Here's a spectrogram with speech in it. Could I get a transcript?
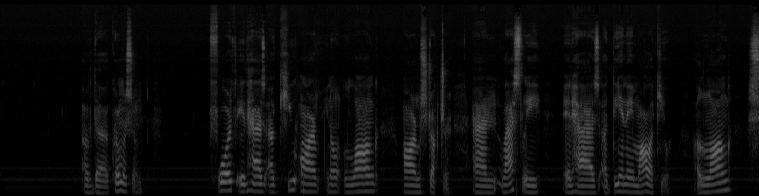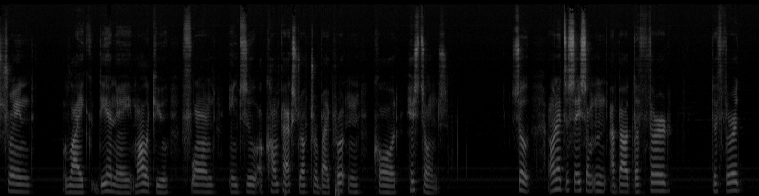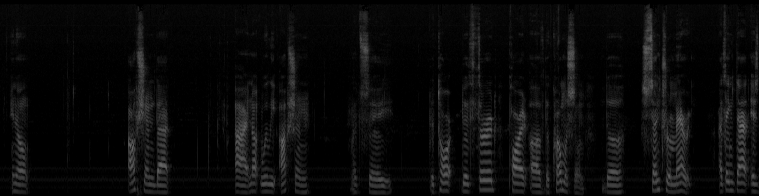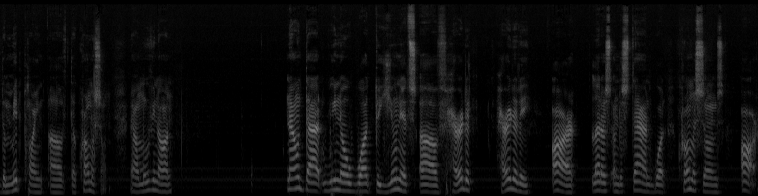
of the chromosome. Fourth, it has a Q arm, you know, long arm structure. And lastly, it has a DNA molecule, a long strand like DNA molecule formed into a compact structure by protein called histones. So I wanted to say something about the third the third you know option that I uh, not really option let's say the, tar- the third part of the chromosome, the centromere. I think that is the midpoint of the chromosome. Now, moving on. Now that we know what the units of heredity, are, let us understand what chromosomes are.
